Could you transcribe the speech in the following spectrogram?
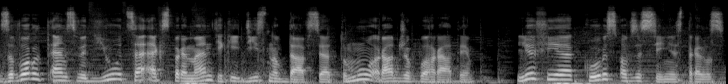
The World Ends With You це експеримент, який дійсно вдався, тому раджу пограти. Люфія Curse of the Sinistrals.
